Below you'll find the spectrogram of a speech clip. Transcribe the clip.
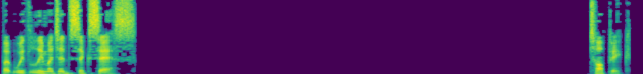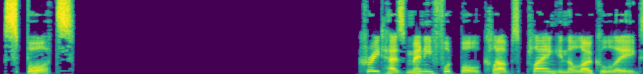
but with limited success. Sports Crete has many football clubs playing in the local leagues.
